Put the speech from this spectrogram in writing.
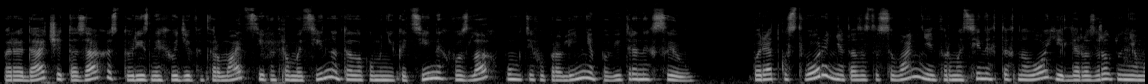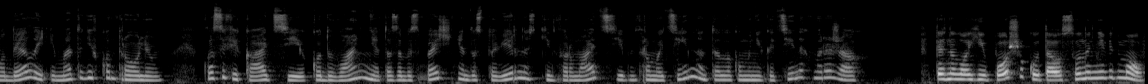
передачі та захисту різних видів інформації в інформаційно-телекомунікаційних вузлах пунктів управління повітряних сил. Порядку створення та застосування інформаційних технологій для розроблення моделей і методів контролю, класифікації, кодування та забезпечення достовірності інформації в інформаційно-телекомунікаційних мережах, технології пошуку та усунення відмов,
